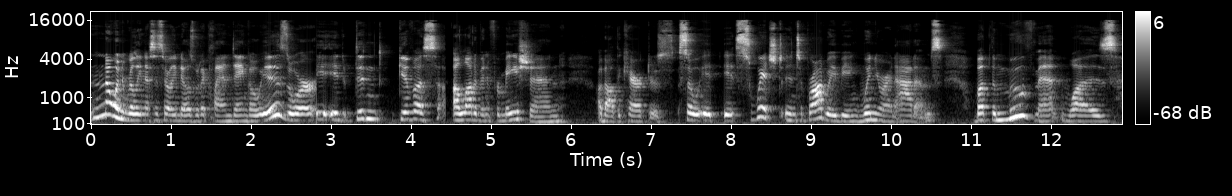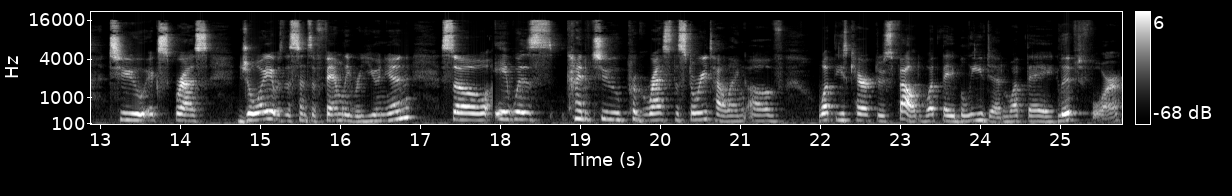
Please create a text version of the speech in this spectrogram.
no one really necessarily knows what a Clandango is, or it didn't give us a lot of information about the characters. So it it switched into Broadway being When You're an Addams, but the movement was to express joy. It was the sense of family reunion. So it was kind of to progress the storytelling of what these characters felt, what they believed in, what they lived for.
